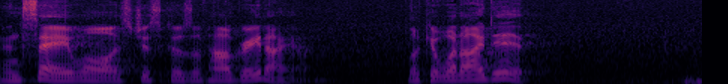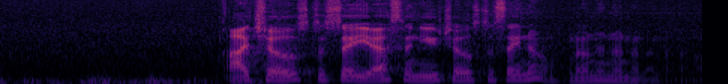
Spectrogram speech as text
and say, well, it's just because of how great I am. Look at what I did. I chose to say yes, and you chose to say no. No, no, no, no, no, no, no.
